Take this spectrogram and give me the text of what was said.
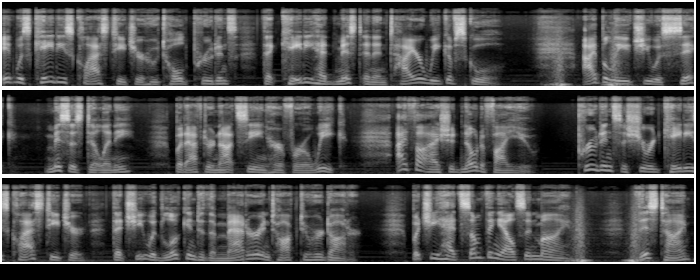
it was Katie's class teacher who told Prudence that Katie had missed an entire week of school. I believed she was sick, Mrs. Delaney, but after not seeing her for a week, I thought I should notify you. Prudence assured Katie's class teacher that she would look into the matter and talk to her daughter, but she had something else in mind. This time,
